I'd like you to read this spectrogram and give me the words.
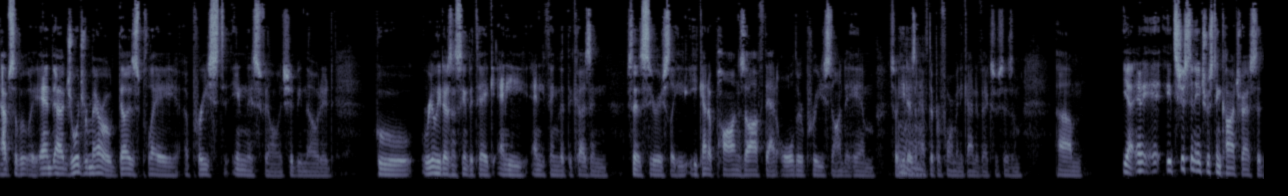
Absolutely. And uh, George Romero does play a priest in this film, it should be noted, who really doesn't seem to take any anything that the cousin says seriously. He, he kind of pawns off that older priest onto him so he doesn't Mhm. have to perform any kind of exorcism. Um, yeah, and it, it's just an interesting contrast that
